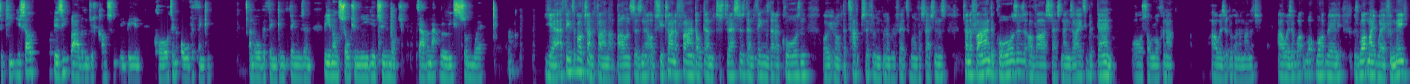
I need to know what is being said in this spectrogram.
to keep yourself busy rather than just constantly being caught in overthinking and overthinking things and being on social media too much. is having that release somewhere. Yeah, I think it's about trying to find that balance, isn't it? Obviously, trying to find out them stresses, them things that are causing, or you know, the taps, if I'm going to refer to one of the sessions, trying to find the causes of our stress and anxiety, but then also looking at how is it we're going to manage? How is it? What what what really? Because what might work for me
